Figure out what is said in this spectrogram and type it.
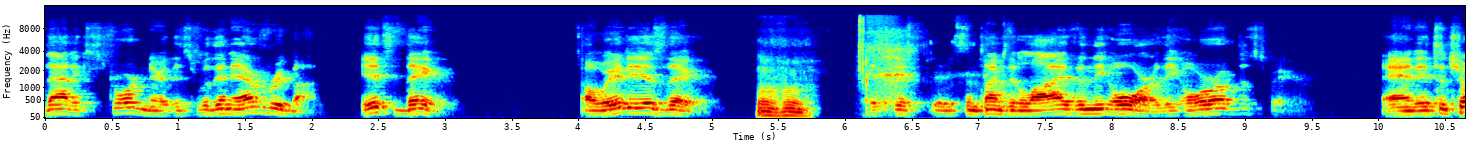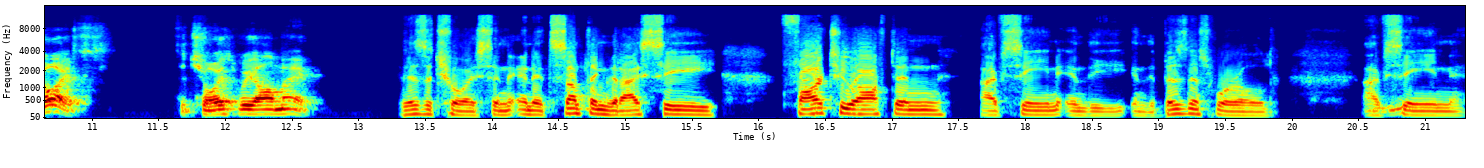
that extraordinary that's within everybody. It's there. Oh, it is there. Mm-hmm. It's just sometimes it lies in the ore, the ore of despair, and it's a choice. It's a choice we all make. It is a choice, and and it's something that I see far too often. I've seen in the in the business world. I've mm-hmm. seen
